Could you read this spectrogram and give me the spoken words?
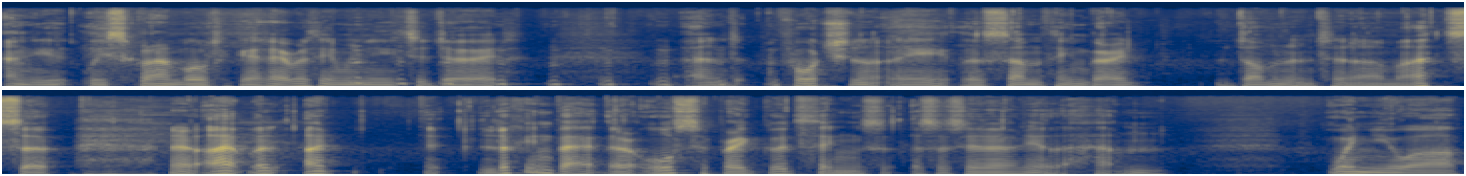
and you, we scramble to get everything we need to do it, and fortunately, there's something very dominant in our minds. So, no, I, I, looking back, there are also very good things, as I said earlier, that happen when you are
